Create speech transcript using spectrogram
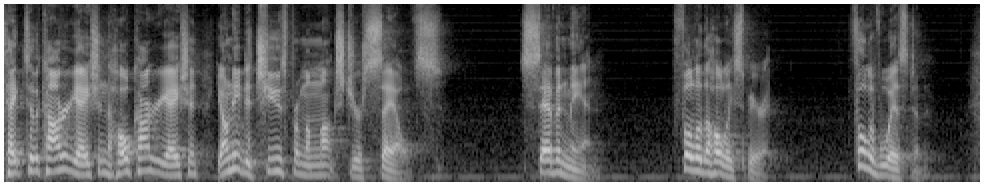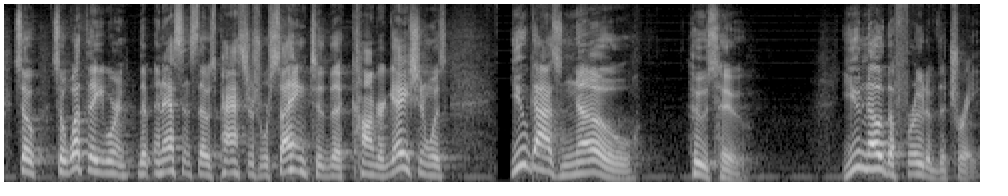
take to the congregation, the whole congregation, y'all need to choose from amongst yourselves seven men, full of the Holy Spirit, full of wisdom. So, so what they were, in essence, those pastors were saying to the congregation was, You guys know who's who. You know the fruit of the tree.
